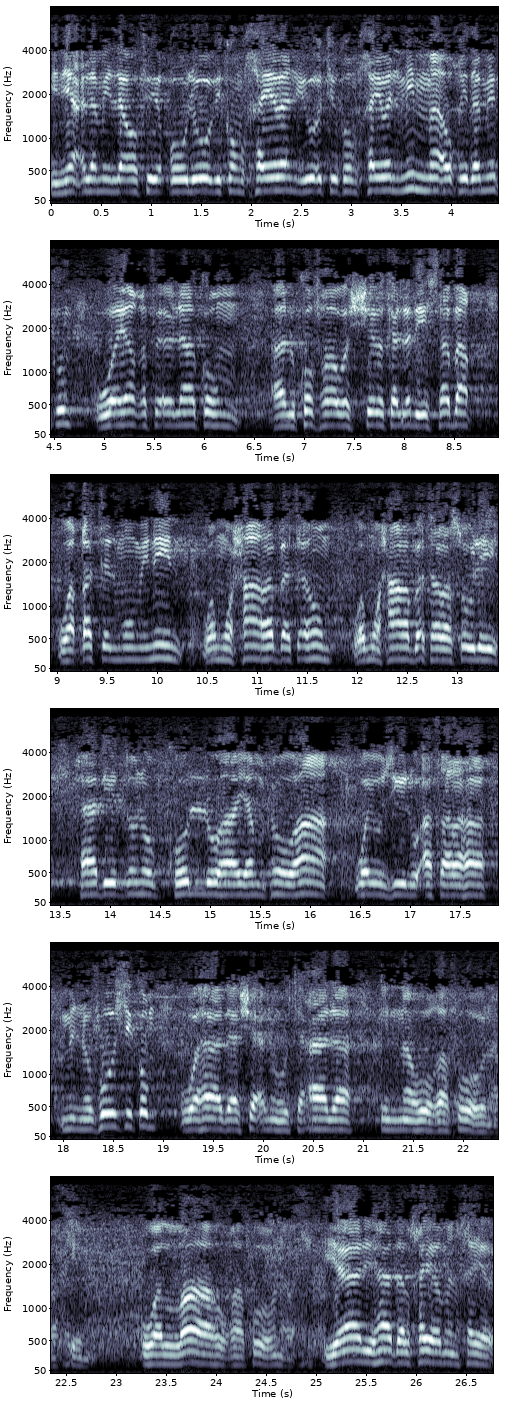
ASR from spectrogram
إن يعلم الله في قلوبكم خيرا يؤتكم خيرا مما أخذ منكم ويغفر لكم الكفر والشرك الذي سبق وقتل المؤمنين ومحاربتهم ومحاربة رسوله هذه الذنوب كلها يمحوها ويزيل أثرها من نفوسكم وهذا شأنه تعالى إنه غفور رحيم. والله غفور رحيم. يا لهذا الخير من خير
